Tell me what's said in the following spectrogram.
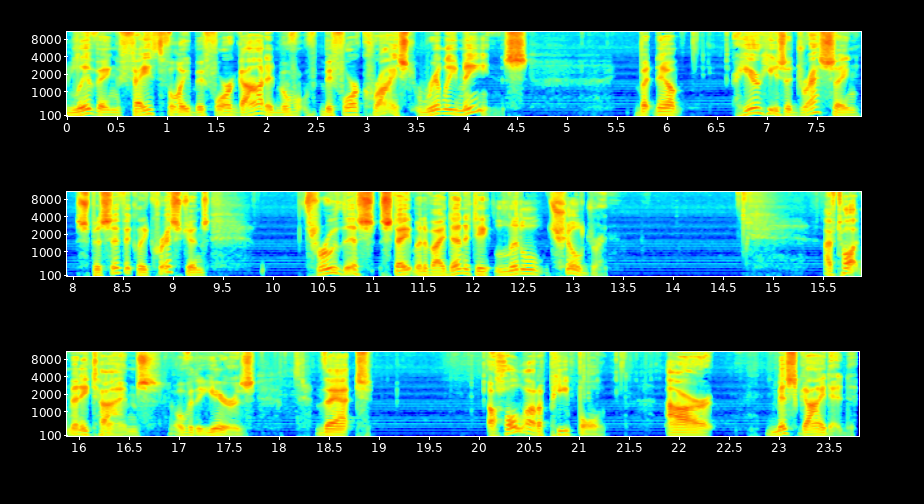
living faithfully before God and before Christ really means. But now, here he's addressing specifically Christians through this statement of identity, little children. I've taught many times over the years that a whole lot of people are misguided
